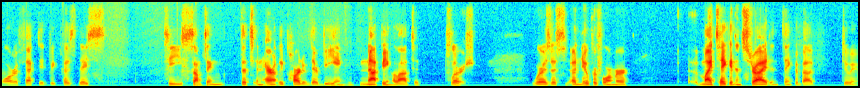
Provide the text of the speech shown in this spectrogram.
more affected because they see something that's inherently part of their being not being allowed to flourish. Whereas a new performer might take it in stride and think about doing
